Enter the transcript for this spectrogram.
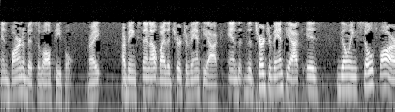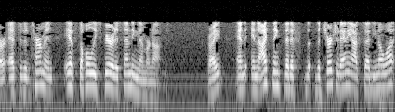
and Barnabas of all people, right, are being sent out by the church of Antioch. And the church of Antioch is going so far as to determine if the Holy Spirit is sending them or not, right? And and I think that if the, the church at Antioch said, you know what,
